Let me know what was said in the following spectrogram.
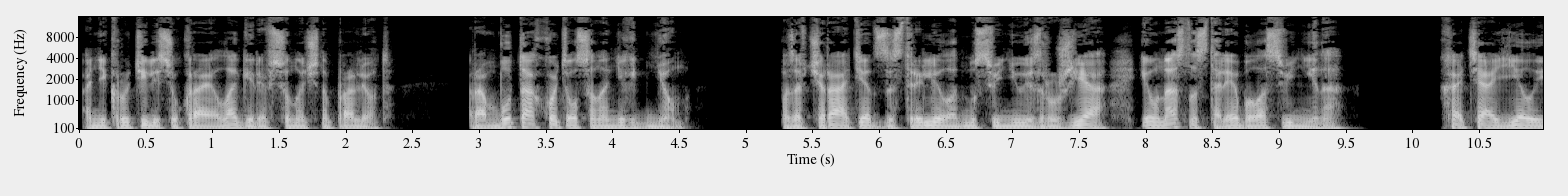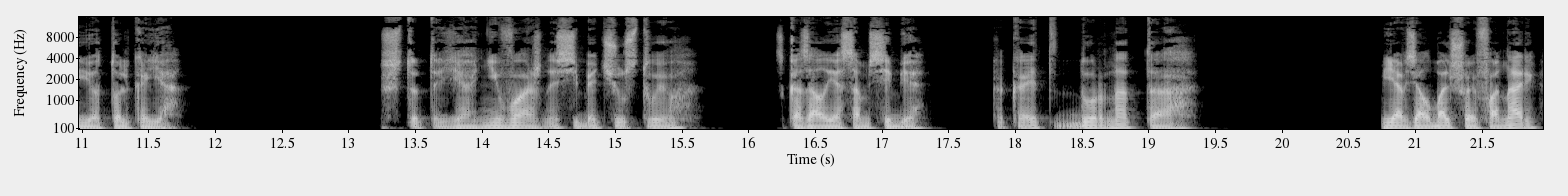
Они крутились у края лагеря всю ночь напролет. Рамбута охотился на них днем. Позавчера отец застрелил одну свинью из ружья, и у нас на столе была свинина. Хотя ел ее только я. «Что-то я неважно себя чувствую», — сказал я сам себе. «Какая-то дурнота». Я взял большой фонарь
